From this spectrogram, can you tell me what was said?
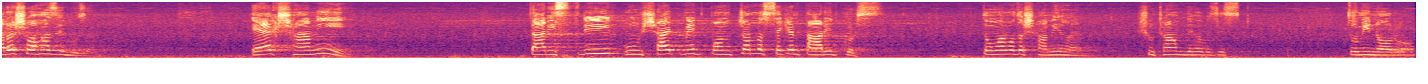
আরও সহজে বুঝান। এক স্বামী তার স্ত্রীর উনষাট মিনিট পঞ্চান্ন সেকেন্ড তারিফ করছে। তোমার মতো স্বামী হয় না। সুঠাম দেহ বিশিষ্ট। তুমি নরম।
